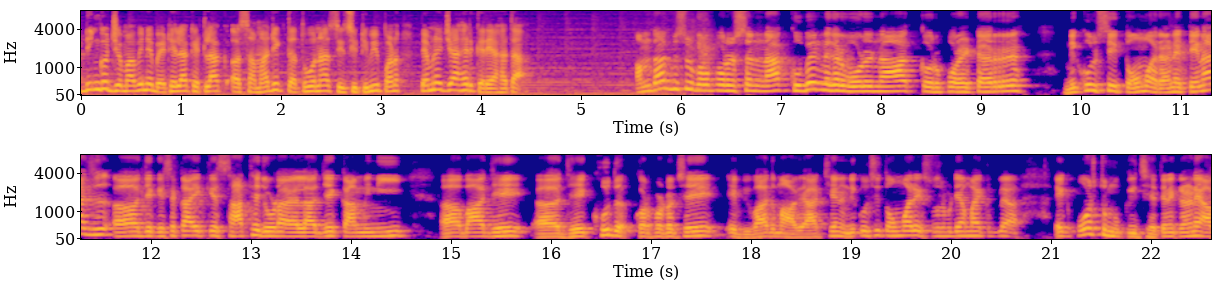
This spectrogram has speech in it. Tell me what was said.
અડિંગો જમાવીને બેઠેલા કેટલાક અસામાજિક તત્વોના સીસીટીવી પણ તેમણે જાહેર કર્યા હતા. અમદાવાદ મ્યુનિસિપલ કોર્પોરેશનના કુબેરનગર વોર્ડના કોર્પોરેટર નિકુલસિંહ તોમર અને તેના જ જે કહી શકાય કે સાથે જોડાયેલા જે કામિની બા જે જે ખુદ કોર્પોરેટર છે એ વિવાદમાં આવ્યા છે અને નિકુલસિંહ તોમરે એક સોશિયલ મીડિયામાં એક એક પોસ્ટ મૂકી છે. તેને કારણે આ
